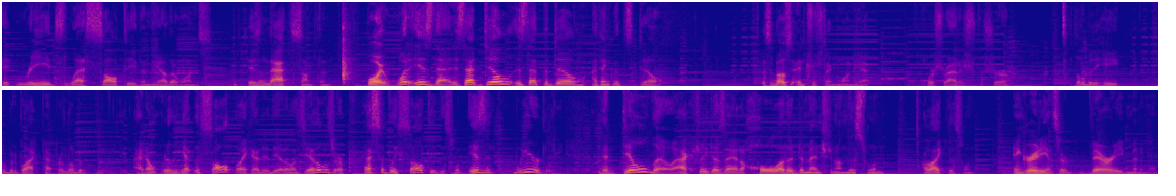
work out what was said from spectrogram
It reads less salty than the other ones. Isn't that something? Boy, what is that? Is that dill? Is that the dill? I think that's dill. It's the most interesting one yet. Horseradish for sure. A little bit of heat, a little bit of black pepper, a little bit. I don't really get the salt like I did the other ones. The other ones are oppressively salty. This one isn't, weirdly. The dill, though, actually does add a whole other dimension on this one. I like this one. Ingredients are very minimal.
